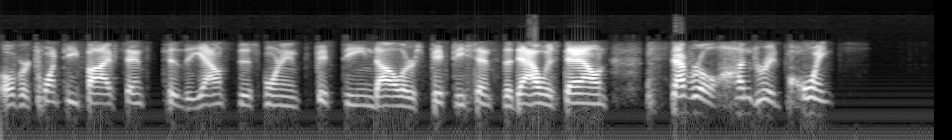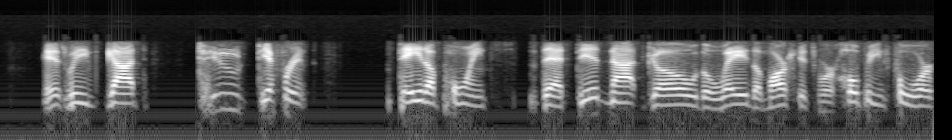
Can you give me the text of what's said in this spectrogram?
over twenty-five cents to the ounce this morning, fifteen dollars fifty cents. The Dow is down several hundred points as we've got two different data points that did not go the way the markets were hoping for,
